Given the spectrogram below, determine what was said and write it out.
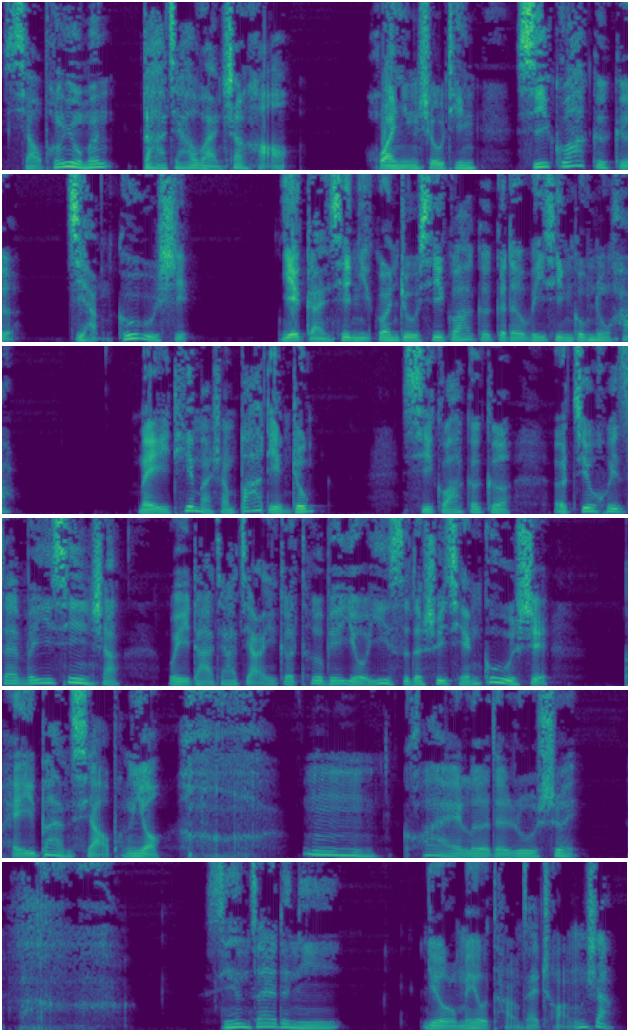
小朋友们，大家晚上好！欢迎收听西瓜哥哥讲故事，也感谢你关注西瓜哥哥的微信公众号。每天晚上八点钟，西瓜哥哥呃就会在微信上为大家讲一个特别有意思的睡前故事，陪伴小朋友，嗯，快乐的入睡。现在的你有没有躺在床上？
